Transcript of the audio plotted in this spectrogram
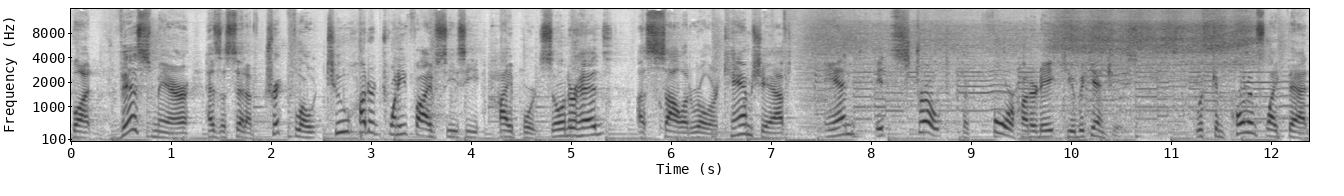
But this mare has a set of Trick Flow 225cc high port cylinder heads, a solid roller camshaft, and it's stroked to 408 cubic inches. With components like that,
